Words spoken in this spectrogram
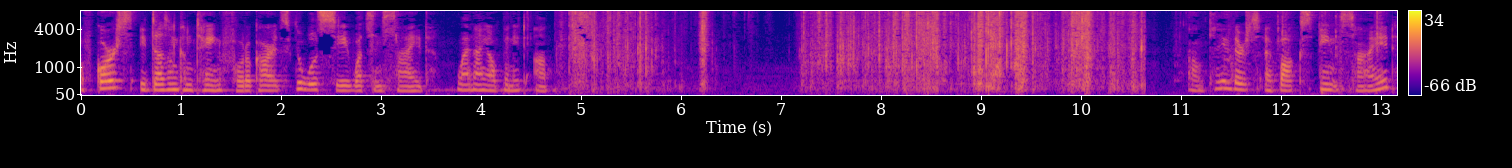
Of course, it doesn't contain photo cards. You will see what's inside when I open it up. Okay, there's a box inside.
